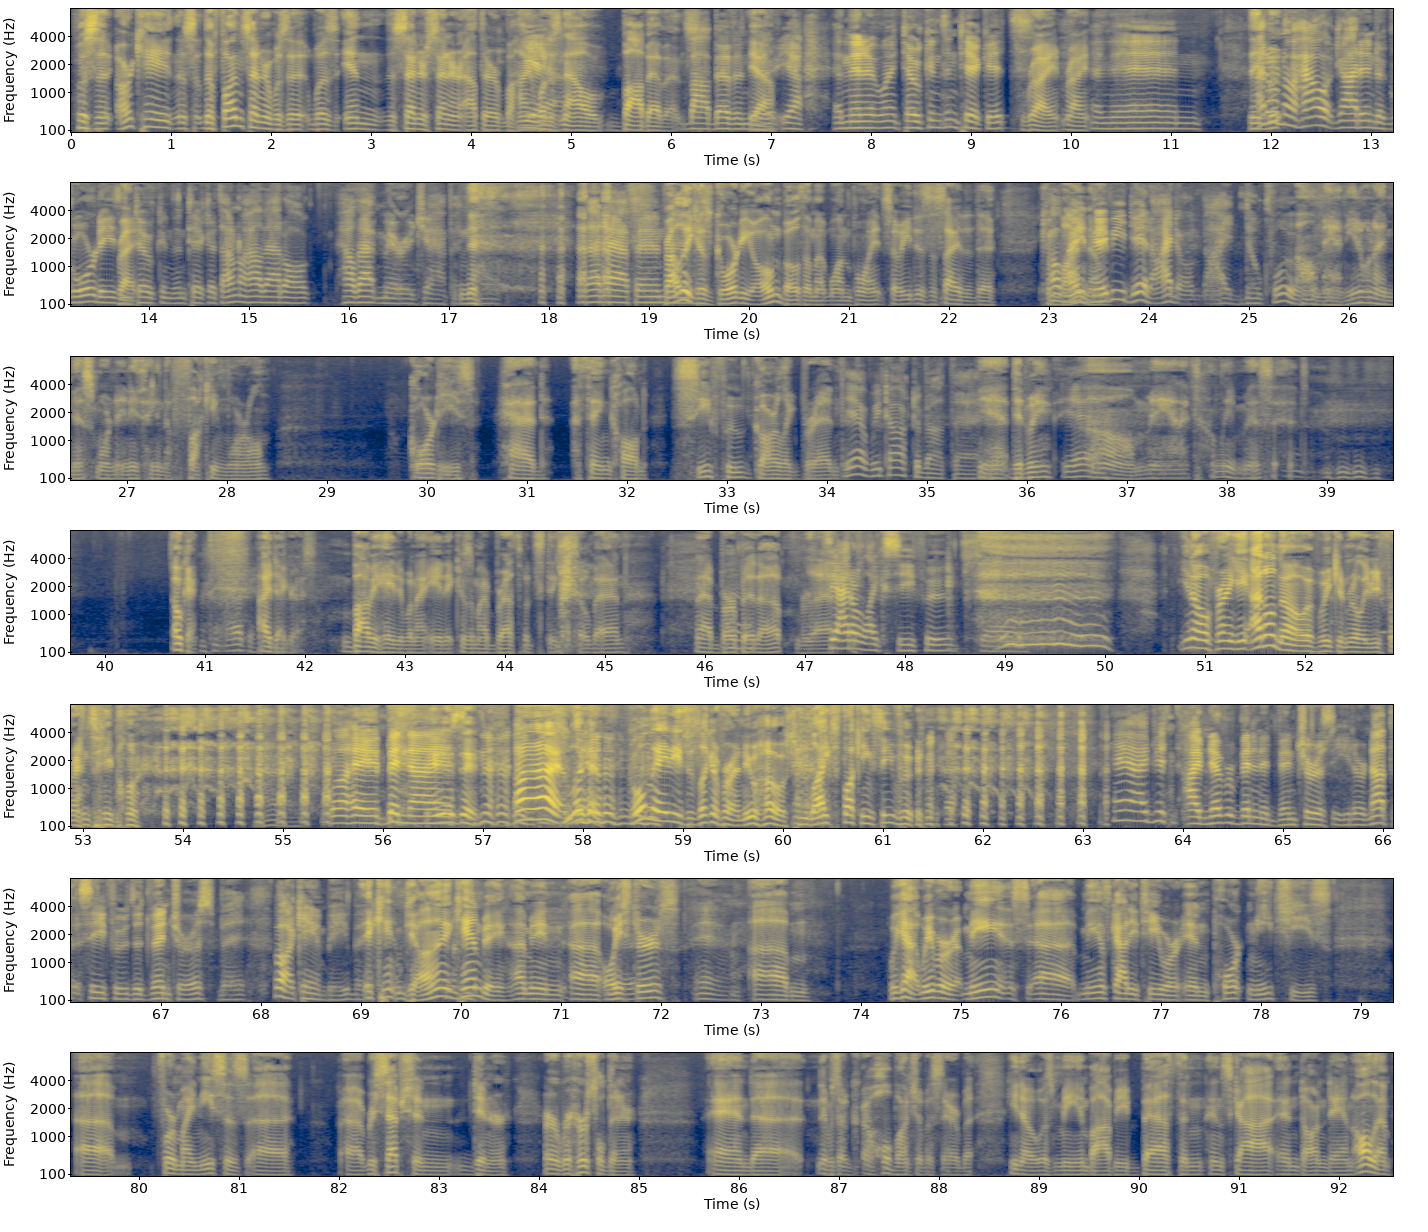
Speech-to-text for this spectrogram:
was the arcade the fun center was the, was in the center center out there behind what is now Bob Evans. Bob Evans, Yeah. there, yeah. And then it went tokens and tickets. Right, right. And then They I don't mo- know how it got into Gordy's Right. and tokens and tickets. I don't know how that all how that marriage happened. that happened. Probably because Gordy owned both of them at one point, so he just decided to oh, combine maybe, them. maybe he did. I don't. I had no clue. Oh man, you know what I miss more than anything in the fucking world? Gordy's had a thing called seafood garlic bread. Yeah, we talked about that. Yeah, did we? Yeah. Oh man, I totally miss it. Okay, okay. I digress. Bobby hated when I ate it because my breath would stink so bad, and I burp it up. See, I don't like seafood. So. You know, Frankie, I don't know if we can really be friends anymore. well, hey, it's been nice. All right, look at Golden 80s is looking for a new host who likes fucking seafood. yeah, I just I've never been an adventurous eater. Not that seafood's adventurous, but well, it can be. But It can, yeah, it can be. I mean, uh, oysters. yeah, Um, we got we were me, uh, me and Scotty T were in Port Neches um, for my niece's uh, uh, reception dinner or rehearsal dinner, and uh, there was a, a whole bunch of us there. But you know, it was me and Bobby, Beth, and, and Scott, and Don, Dan, all of them.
